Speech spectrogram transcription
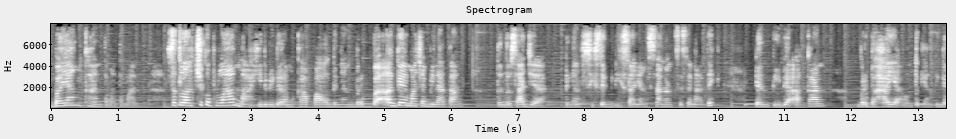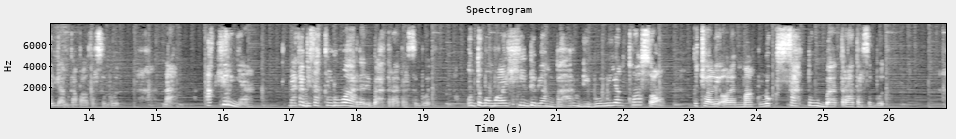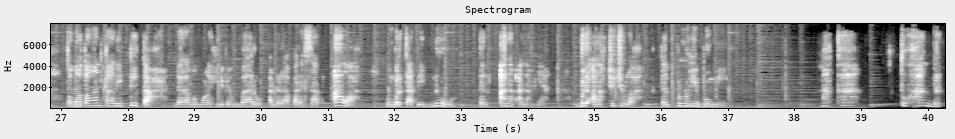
Bayangkan teman-teman, setelah cukup lama hidup di dalam kapal dengan berbagai macam binatang, tentu saja dengan sistem desain yang sangat sistematik dan tidak akan berbahaya untuk yang tinggal di dalam kapal tersebut. Nah, akhirnya mereka bisa keluar dari bahtera tersebut untuk memulai hidup yang baru di bumi yang kosong, kecuali oleh makhluk satu bahtera tersebut. Pemotongan tali pitah dalam memulai hidup yang baru adalah pada saat Allah memberkati Nuh dan anak-anaknya. Beranak cuculah dan penuhi bumi. Maka Tuhan ber,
